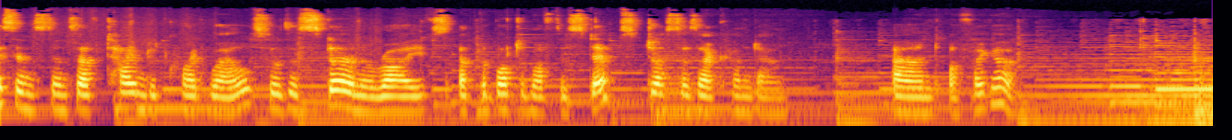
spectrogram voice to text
This instance I've timed it quite well, so the stern arrives at the bottom of the steps just as I come down. And off I go.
